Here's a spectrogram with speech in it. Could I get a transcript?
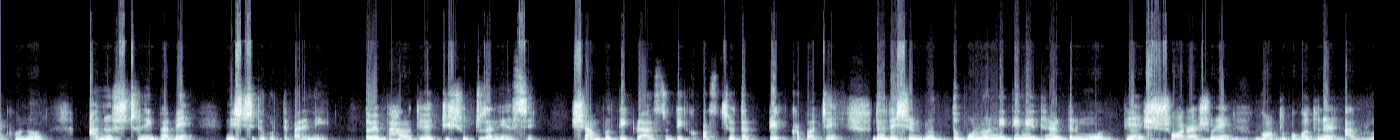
এখনও আনুষ্ঠানিকভাবে নিশ্চিত করতে পারেনি। তবে ভারতীয় একটি সূত্র জানিয়েছে, সাম্প্রতিক রাজনৈতিক অস্থিরতার প্রেক্ষাপটে দুই দেশের গুরুত্বপূর্ণ নীতি নির্ধারকদের মধ্যে সরাসরি কথোপকথনের আগ্রহ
